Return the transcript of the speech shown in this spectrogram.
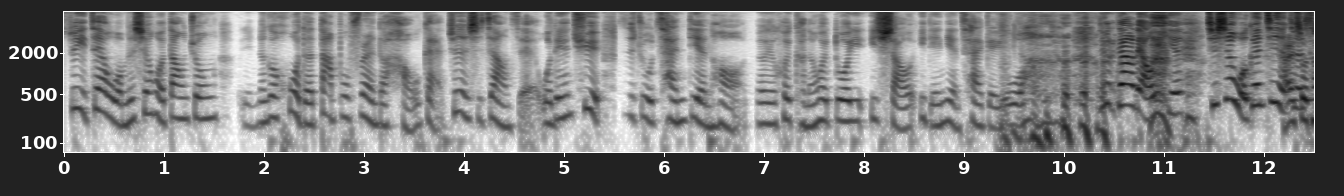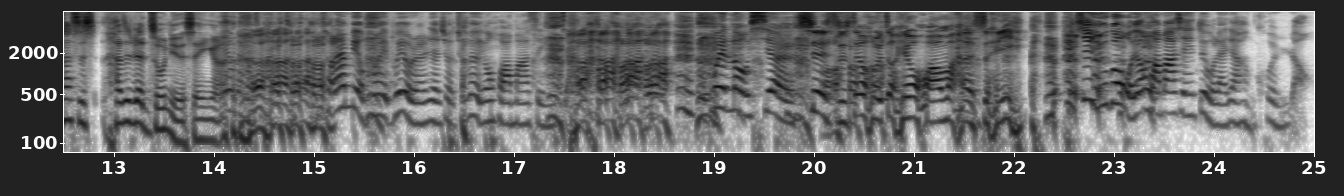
所以在我们的生活当中，也能够获得大部分人的好感，真的是这样子诶。我连去自助餐店哈，呃，会可能会多一一勺一点点菜给我，就跟他聊天。其实我跟记者 还说他是他是认出你的声音啊，没有没有，从来没有不会不会有人认出，除非有用花妈声音讲，不会露馅儿。现实生活中用花妈的声音，可是如果我用花妈声音，对我来讲很困扰。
